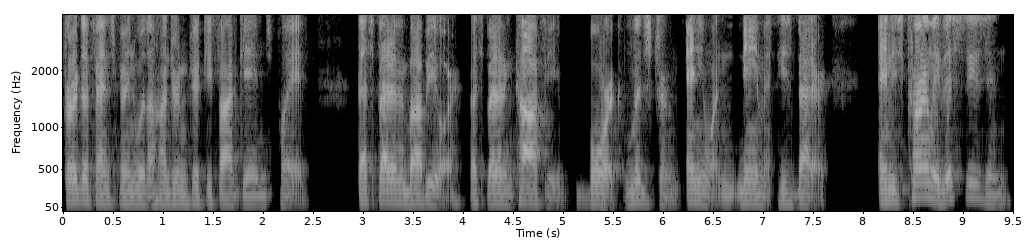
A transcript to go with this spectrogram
for a defenseman with 155 games played. That's better than Bobby Orr. That's better than Coffey, Bourque, Lidstrom, anyone, name it. He's better. And he's currently this season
